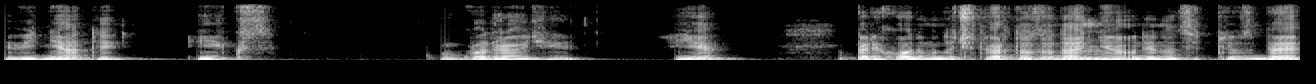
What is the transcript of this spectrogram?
Відняти х у квадраті є. Переходимо до четвертого завдання 11 плюс b,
